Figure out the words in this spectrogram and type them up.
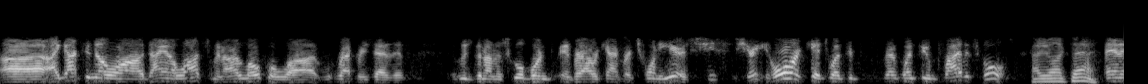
Uh, I got to know uh, Diana Wasserman, our local uh, representative, who's been on the school board in Broward County for 20 years. She's, she, all her kids went through went through private schools How do you like that? and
